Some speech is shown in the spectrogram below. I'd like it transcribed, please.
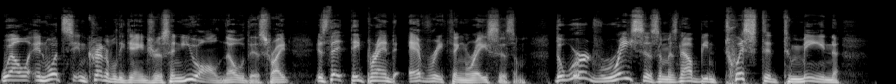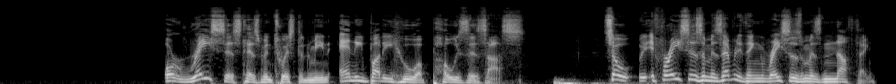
Well, and what's incredibly dangerous, and you all know this, right, is that they brand everything racism. The word racism has now been twisted to mean, or racist has been twisted to mean anybody who opposes us. So if racism is everything, racism is nothing.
